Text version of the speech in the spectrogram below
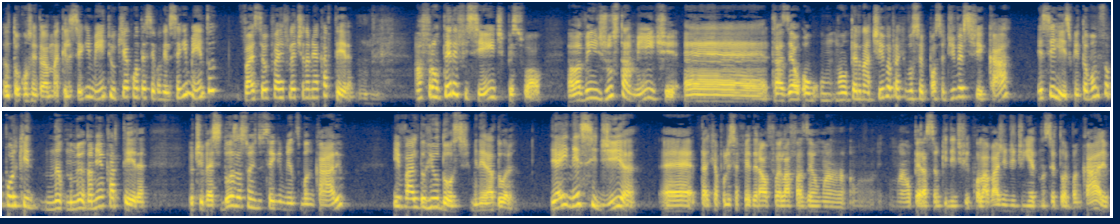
eu estou concentrado naquele segmento e o que acontecer com aquele segmento vai ser o que vai refletir na minha carteira. Uhum. A fronteira eficiente, pessoal, ela vem justamente é, trazer uma alternativa para que você possa diversificar esse risco. Então, vamos supor que meu, na minha carteira eu tivesse duas ações do segmento bancário e Vale do Rio Doce, mineradora. E aí, nesse dia é, tá, que a Polícia Federal foi lá fazer uma, uma operação que identificou lavagem de dinheiro no setor bancário,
